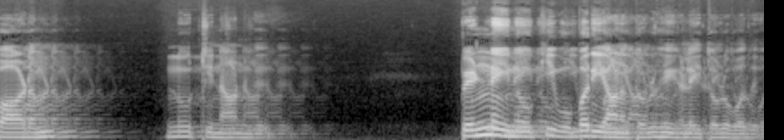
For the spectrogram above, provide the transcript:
பாடம் நூற்றி நான்கு. பெண்ணை நோக்கி உபரியான தொழுகைகளை தொழுவது.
